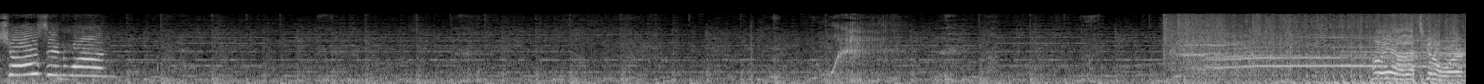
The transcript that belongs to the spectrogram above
Chosen one! Oh yeah, that's gonna work.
